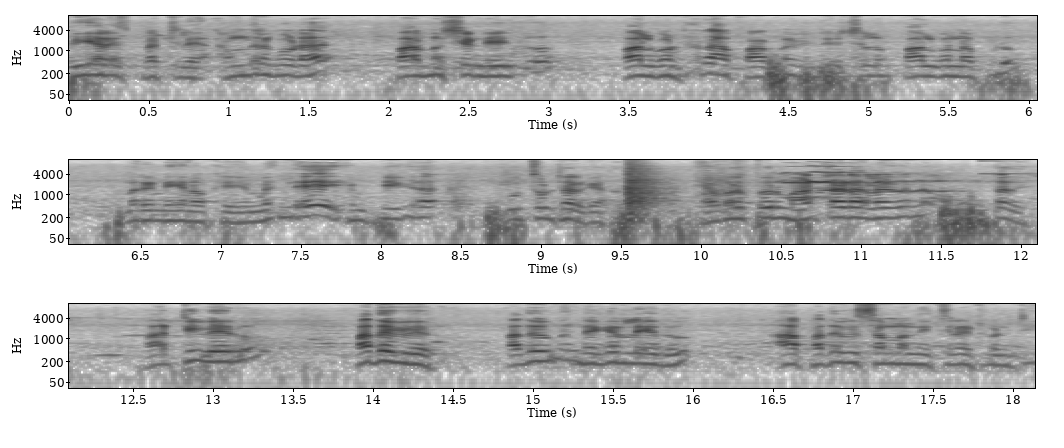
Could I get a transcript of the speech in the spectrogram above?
బీఆర్ఎస్ పార్టీ లేదు. అందరూ కూడా ఫార్మేషన్ డేలో పాల్గొంటారు. ఆ ఫార్మేషన్ డేస్లో పాల్గొన్నప్పుడు మరి నేను ఒక ఎమ్మెల్యే ఎంపీగా కూర్చుంటారు కదా. ఎవరితో మాట్లాడాలని ఉంటుంది. పార్టీ వేరు పదవి వేరు. పదవి మన దగ్గర లేదు. ఆ పదవికి సంబంధించినటువంటి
